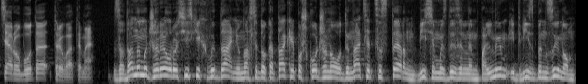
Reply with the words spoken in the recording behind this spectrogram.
Ця робота триватиме. За даними джерел російських видань, унаслідок атаки пошкоджено 11 цистерн, 8 із дизельним пальним і 2 з бензином.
